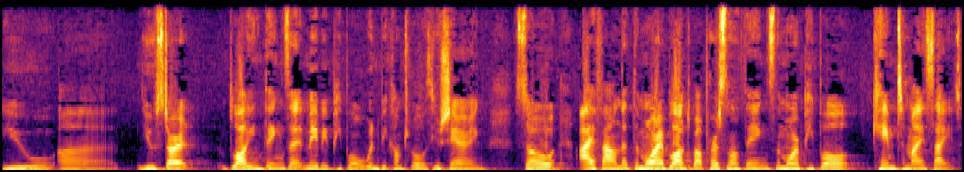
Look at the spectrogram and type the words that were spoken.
you, uh, you start blogging things that maybe people wouldn't be comfortable with you sharing. So I found that the more I blogged about personal things, the more people came to my site.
